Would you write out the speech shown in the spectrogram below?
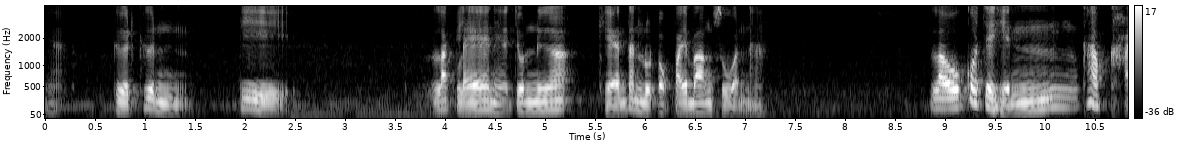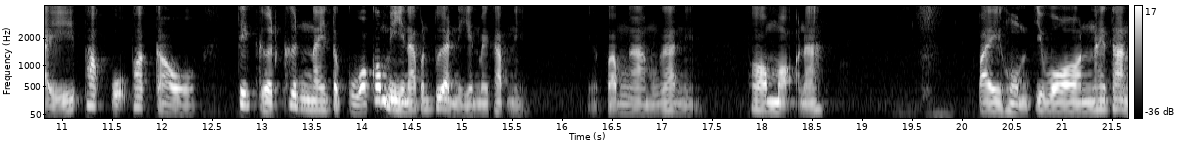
เนี่ยเกิดขึ้นที่ลักแร้เนี่ยจนเนื้อแขนท่านหลุดออกไปบางส่วนนะเราก็จะเห็นคาบไขผ้ากุผ้าเก่าที่เกิดขึ้นในตะกั่วก็มีนะเพื่อนๆนี่เห็นไหมครับนี่ความงามของท่านนี่พอเหมาะนะ ไปห่มจีวรให้ท่าน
